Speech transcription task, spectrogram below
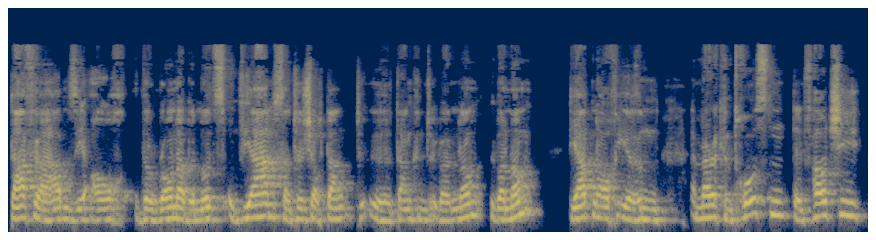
dafür haben sie auch The Rona benutzt und wir haben es natürlich auch dank, äh, dankend übernommen, übernommen. Die hatten auch ihren American Trosten, den Fauci,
